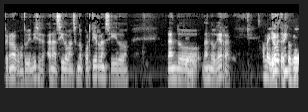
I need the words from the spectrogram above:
Pero no, como tú bien dices, han sido avanzando por tierra, han sido dando, dando guerra. Hombre, yo es cierto que.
